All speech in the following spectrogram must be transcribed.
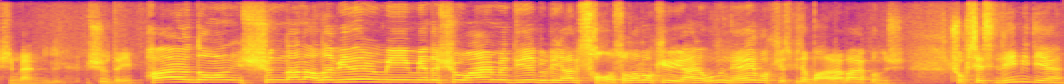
Şimdi ben şuradayım. Pardon şundan alabilir miyim ya da şu var mı diye böyle ya bir sağa sola bakıyor. Yani oğlum nereye bakıyorsun? Bir de bağıra bağıra konuş. Çok sesli değil miydi ya?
